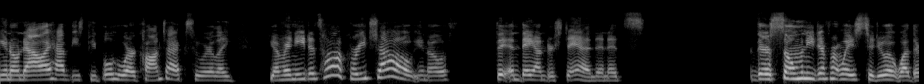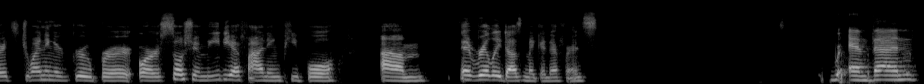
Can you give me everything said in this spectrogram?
you know, now I have these people who are contacts who are like, if you ever need to talk, reach out, you know, they, and they understand. And it's, there's so many different ways to do it, whether it's joining a group or, or social media, finding people. Um, it really does make a difference. And then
